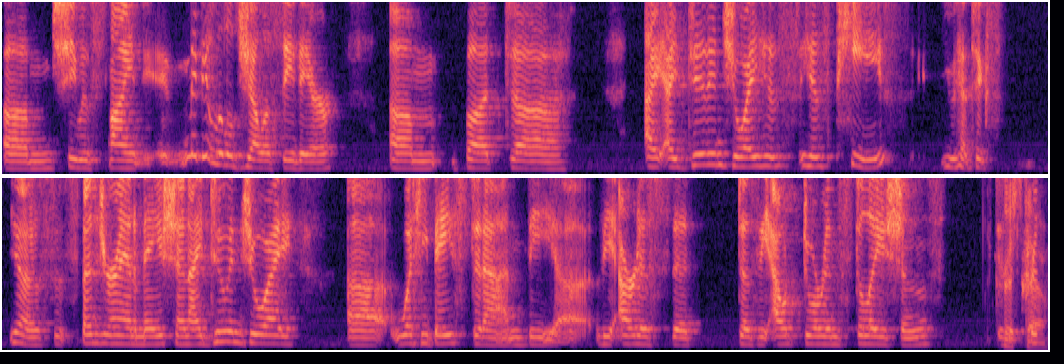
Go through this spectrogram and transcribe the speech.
Um, she was fine, maybe a little jealousy there um, but uh, I, I, did enjoy his his piece. You had to, you know, suspend your animation. I do enjoy uh, what he based it on. The uh, the artist that does the outdoor installations, Christo.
